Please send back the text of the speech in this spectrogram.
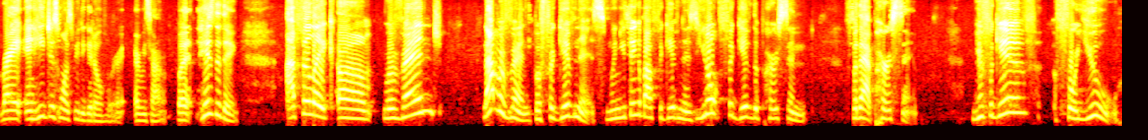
right? And he just wants me to get over it every time. But here's the thing. I feel like um revenge, not revenge, but forgiveness. When you think about forgiveness, you don't forgive the person for that person. You forgive for you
